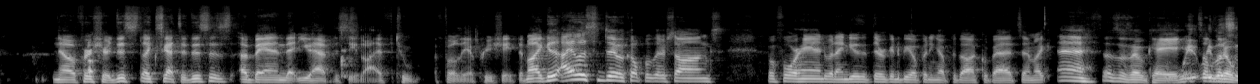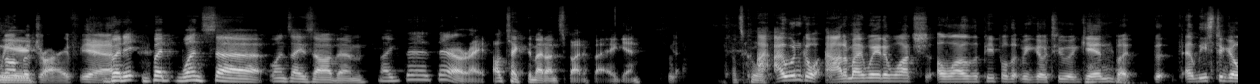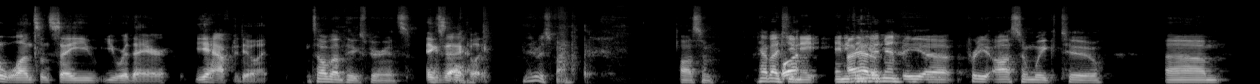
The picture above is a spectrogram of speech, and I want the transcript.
No, for sure. This, like Scott said, this is a band that you have to see live to fully appreciate them. Like I listened to a couple of their songs beforehand when I knew that they were going to be opening up for the Aquabats, and I'm like, eh, this is okay. we it's a we little listened on the drive, yeah. But it, but once, uh, once I saw them, like they're, they're all right. I'll check them out on Spotify again. Yeah, that's cool. I, I wouldn't go out of my way to watch a lot of the people that we go to again, but th- at least to go once and say you you were there, you have to do it. it's all about the experience. Exactly. It was fun. Awesome. How about Well, you, Nate? Anything I had good, a man? pretty, uh, pretty awesome week too. Um,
